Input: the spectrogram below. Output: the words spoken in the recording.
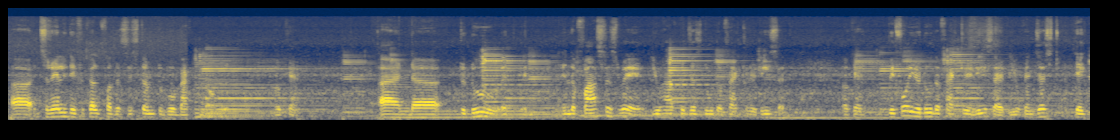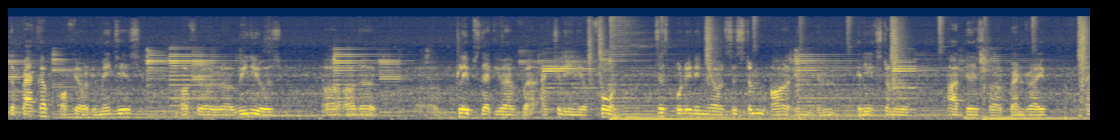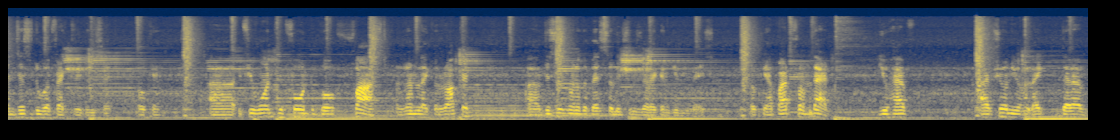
uh, it's really difficult for the system to go back to normal. Okay. And uh, to do it in, the fastest way you have to just do the factory reset. Okay. Before you do the factory reset you can just take the backup of your images of your uh, videos uh, or the clips that you have uh, actually in your phone. Just put it in your system or in, in any external hard disk or pen drive and just do a factory reset okay? Uh, if you want your phone to go fast run like a rocket uh, this is one of the best solutions that I can give you guys okay? Apart from that you have I've shown you like there are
